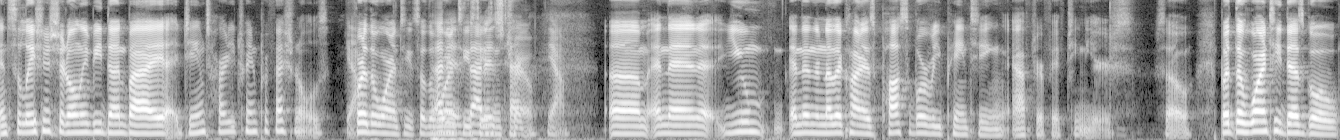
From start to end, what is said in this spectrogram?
installation should only be done by James Hardie trained professionals Yeah. for the warranty. So the That is, warranty that stays is intact. true. Yeah. Um, and then you, and then another con is possible repainting after 15 years. So, but the warranty does go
